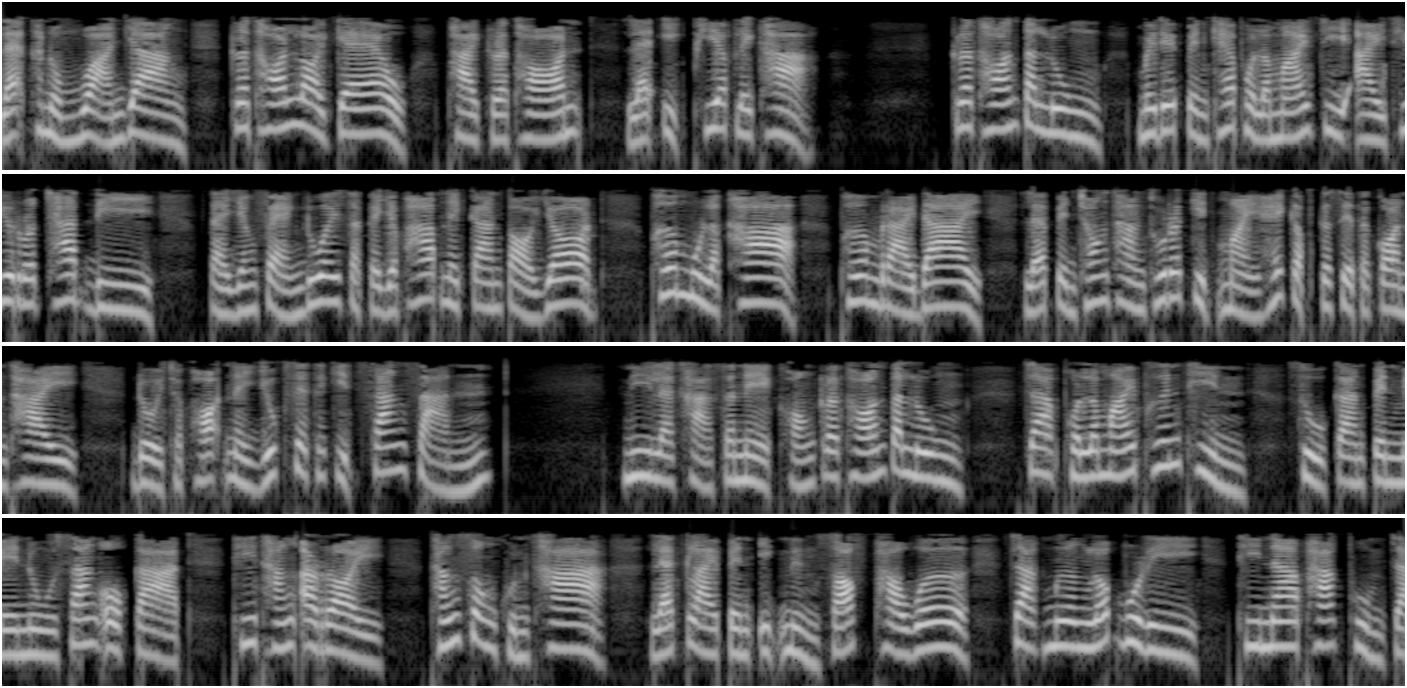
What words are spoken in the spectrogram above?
และขนมหวานอย่าง กระท้อนลอยแก้ว พายกระท้อน และอีกเพียบเลยค่ะ กระท้อนตะลุงไม่ได้เป็นแค่ผลไม้ GI ที่รสชาติดี แต่ยังแฝงด้วยศักยภาพในการต่อยอด เพิ่มมูลค่า เพิ่มรายได้ และเป็นช่องทางธุรกิจใหม่ให้กับเกษตรกรไทย โดยเฉพาะในยุคเศรษฐกิจสร้างสรรค์ นี่แหละค่ะเสน่ห์ของกระท้อนตะลุง จากผลไม้พื้นถิ่น สู่การเป็นเมนูสร้างโอกาสที่ทั้งอร่อย ทั้งทรงคุณค่า และกลายเป็นอีกหนึ่งซอฟต์พาวเวอร์จากเมืองลบบุรีที่น่าภาคภูมิใจ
